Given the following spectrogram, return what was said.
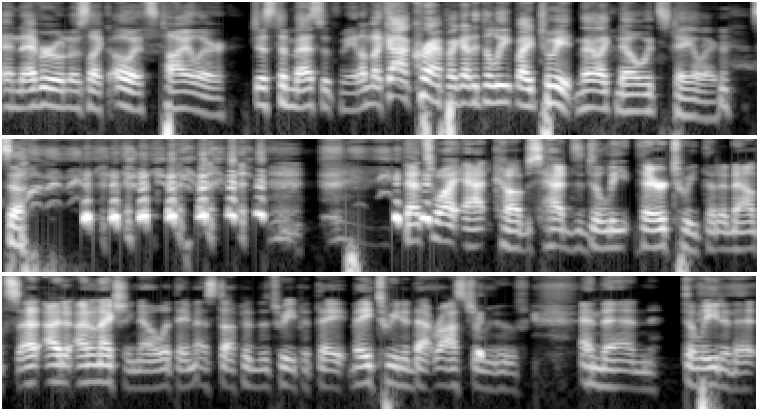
and everyone was like, "Oh, it's Tyler," just to mess with me. And I'm like, "Ah, crap! I got to delete my tweet." And they're like, "No, it's Taylor." So That's why at Cubs had to delete their tweet that announced. I, I, I don't actually know what they messed up in the tweet, but they they tweeted that roster move and then deleted it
